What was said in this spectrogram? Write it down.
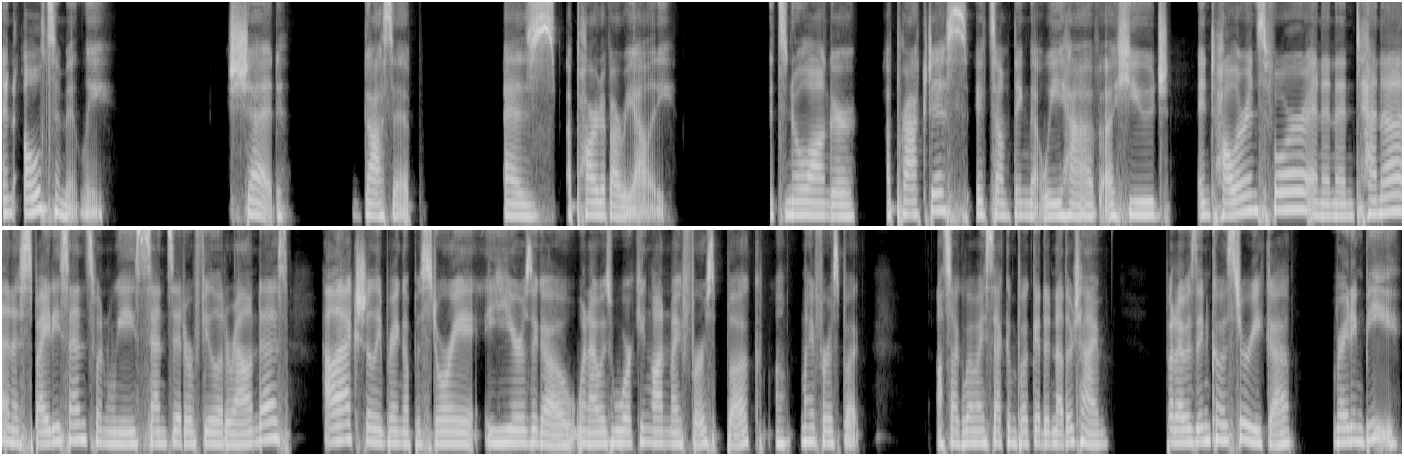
and ultimately shed gossip as a part of our reality. It's no longer a practice, it's something that we have a huge intolerance for and an antenna and a spidey sense when we sense it or feel it around us. I'll actually bring up a story years ago when I was working on my first book, uh, my first book. I'll talk about my second book at another time. But I was in Costa Rica writing Be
